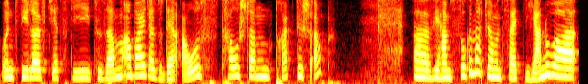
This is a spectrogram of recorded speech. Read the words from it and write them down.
Und wie läuft jetzt die Zusammenarbeit, also der Austausch dann praktisch ab? Äh, wir haben es so gemacht, wir haben uns seit Januar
